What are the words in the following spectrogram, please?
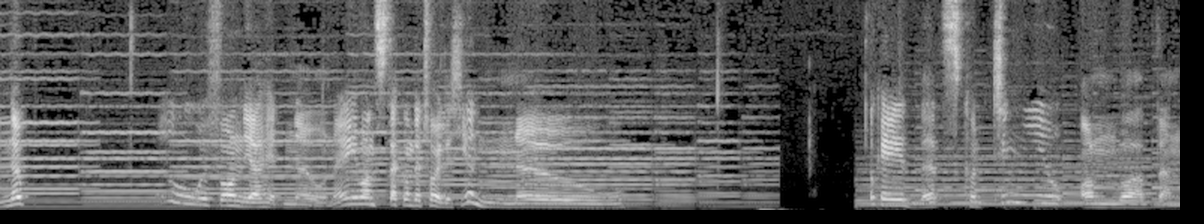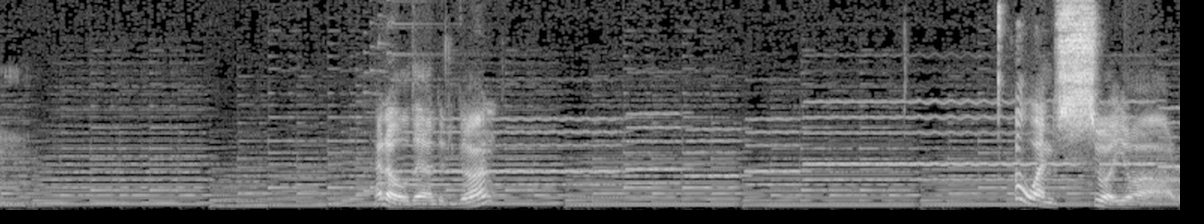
Nope. Oh, if only I had known. Anyone stuck on the toilet here? No. Okay, let's continue onward then. Hello there, little girl. Oh, I'm sure you are.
